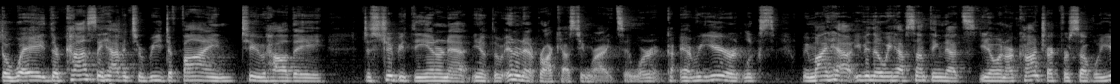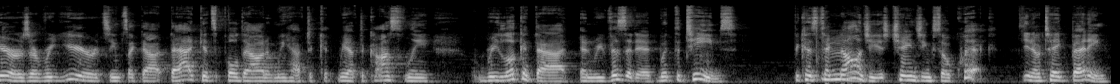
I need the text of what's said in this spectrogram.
the way they're constantly having to redefine to how they, distribute the internet, you know, the internet broadcasting rights. And we're every year it looks we might have even though we have something that's you know in our contract for several years, every year it seems like that that gets pulled out, and we have to we have to constantly relook at that and revisit it with the teams because technology mm. is changing so quick. You know, take betting.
